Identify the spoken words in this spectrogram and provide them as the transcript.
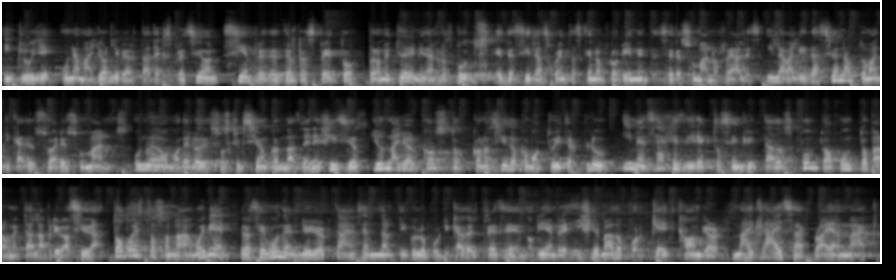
incluye una mayor libertad de expresión, siempre desde el respeto, prometió eliminar los boots, es decir, las cuentas que no provienen de seres humanos reales, y la validación automática de usuarios humanos, un nuevo modelo de suscripción con más beneficios y un mayor costo, conocido como Twitter Blue, y mensajes directos encriptados punto a punto para aumentar la privacidad. Todo esto sonaba muy bien, pero según el New York Times en un artículo publicado el 13 de noviembre y firmado por Kate Conger, Mike Isaac, Ryan Mack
